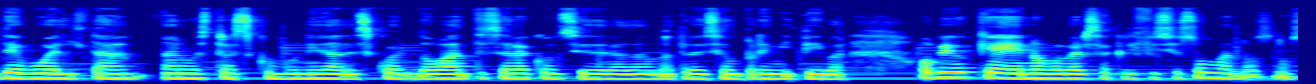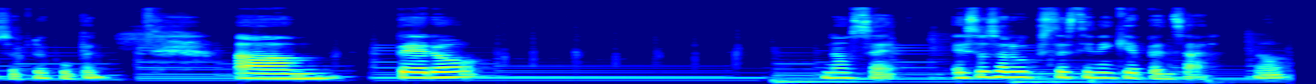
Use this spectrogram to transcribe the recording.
de vuelta a nuestras comunidades cuando antes era considerada una tradición primitiva. Obvio que no va a haber sacrificios humanos, no se preocupen, pero no sé, eso es algo que ustedes tienen que pensar, ¿no?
